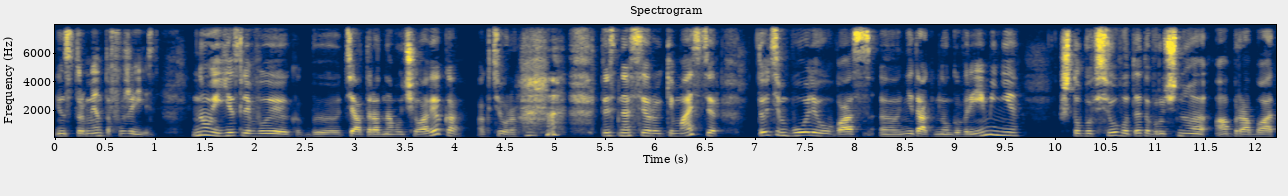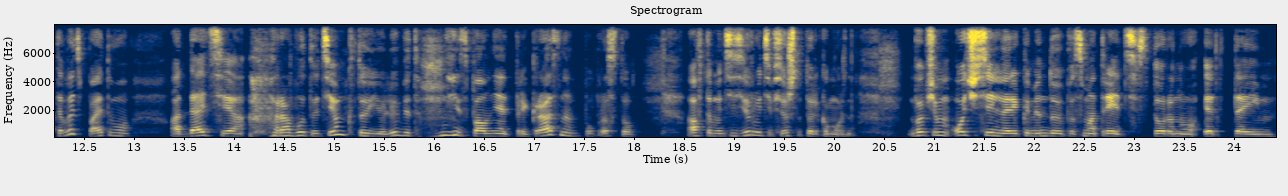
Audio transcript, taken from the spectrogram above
инструментов уже есть. Ну и если вы как бы театр одного человека, актера, то есть на все руки мастер, то тем более у вас э, не так много времени, чтобы все вот это вручную обрабатывать, поэтому отдайте работу тем, кто ее любит исполняет прекрасно, попросту автоматизируйте все, что только можно. В общем, очень сильно рекомендую посмотреть в сторону этой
